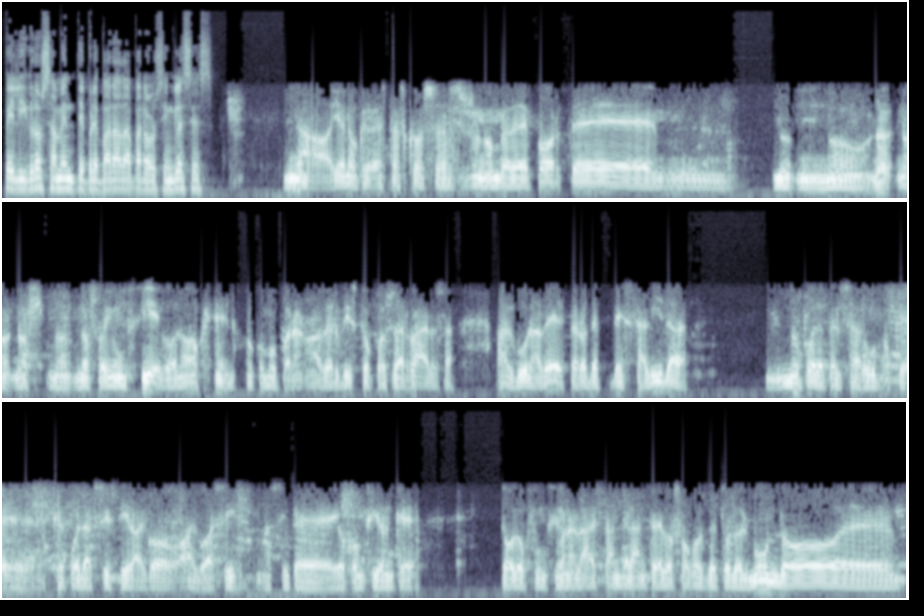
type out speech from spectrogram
peligrosamente preparada para los ingleses? No, yo no creo estas cosas. Es un hombre de deporte. Mm, no, no, no, no, no, soy un ciego, ¿no? Que no, como para no haber visto cosas raras alguna vez, pero de, salida no puede pensar uno que, que pueda existir algo, algo así. Así que yo confío en que todo funcionará, están delante de los ojos de todo el mundo. Eh,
